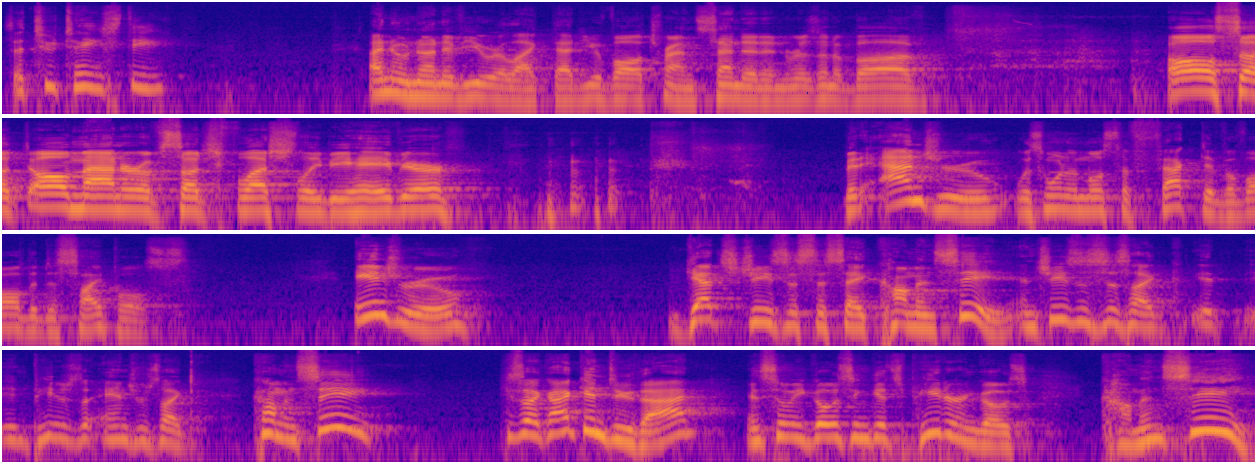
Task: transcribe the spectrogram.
Is that too tasty? I know none of you are like that. You've all transcended and risen above. All such, all manner of such fleshly behavior. but Andrew was one of the most effective of all the disciples. Andrew gets Jesus to say, Come and see. And Jesus is like, it, it, Peter's, Andrew's like, Come and see. He's like, I can do that. And so he goes and gets Peter and goes, Come and see.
